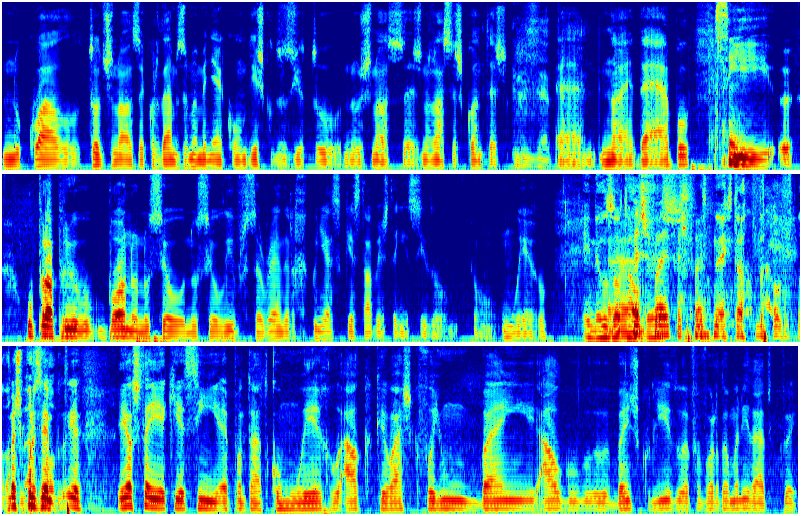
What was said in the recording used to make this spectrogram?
no qual todos nós acordámos uma manhã com um disco dos YouTube nos nossas, nas nossas contas ah, não é, da Apple. Sim. E uh, o próprio Bono, no seu, no seu livro Surrender, reconhece que esse talvez tenha sido um, um erro. Ainda usou Eh, talvez. Pois foi, pois foi. nesta- Mas, por exemplo, eles têm aqui assim apontado como um erro algo que eu acho que foi um bem, algo eh, bem escolhido a favor da humanidade, que foi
